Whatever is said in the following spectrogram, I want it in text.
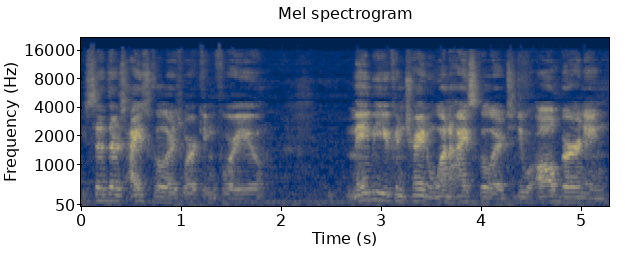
you said there's high schoolers working for you. Maybe you can train one high schooler to do all burning,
